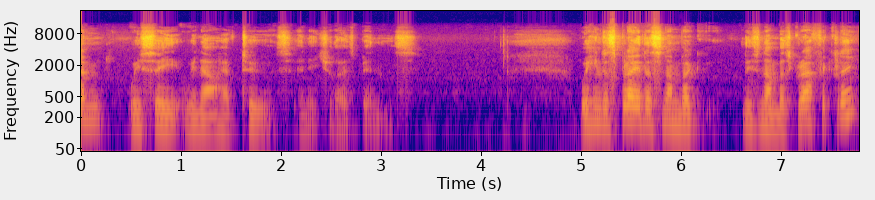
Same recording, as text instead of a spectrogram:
and we see we now have twos in each of those bins. We can display this number, these numbers graphically.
